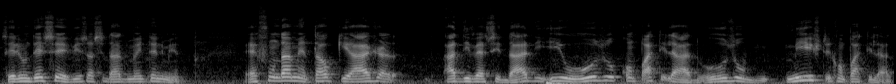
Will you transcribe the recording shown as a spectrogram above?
seria um desserviço à cidade, do meu entendimento. É fundamental que haja a diversidade e o uso compartilhado, o uso misto e compartilhado.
